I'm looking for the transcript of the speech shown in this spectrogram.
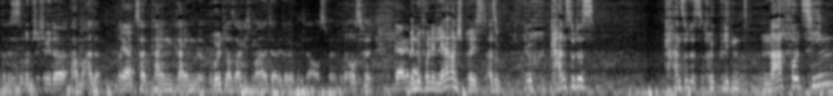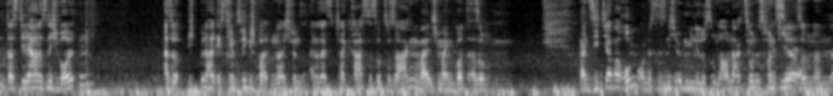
dann ist es unterm Strich wieder, haben alle. Und dann Ja. gibt's halt keinen keinen Brötler, sage ich mal, der wieder irgendwie da ausfällt oder rausfällt. Ja, genau. Wenn du von den Lehrern sprichst, also kannst du das, kannst du das rückblickend nachvollziehen, dass die Lehrer das nicht wollten? Also ich bin halt extrem zwiegespalten. Ne? Ich finde es einerseits total krass, das so zu sagen, weil ich mein Gott, also man sieht ja warum und es ist nicht irgendwie eine Lust- und Laune-Aktion ist von Ist so, dir, ja. sondern äh,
